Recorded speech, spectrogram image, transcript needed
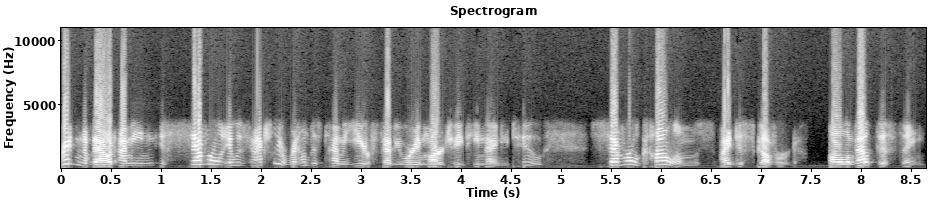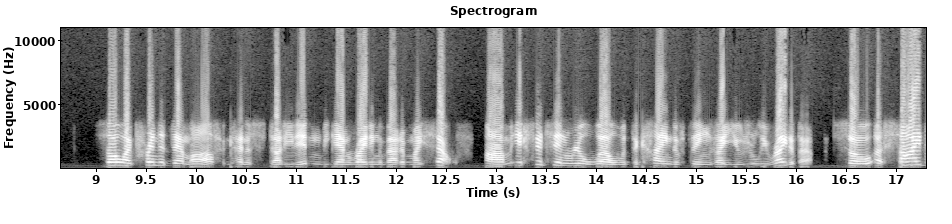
written about. I mean, several. It was actually around this time of year, February, March, 1892. Several columns I discovered all about this thing. So I printed them off and kind of studied it and began writing about it myself um, it fits in real well with the kind of things I usually write about. So, aside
